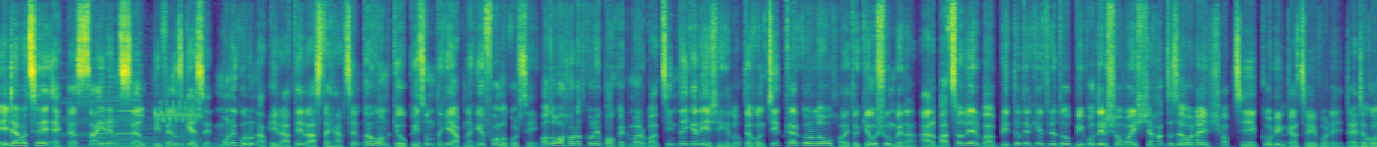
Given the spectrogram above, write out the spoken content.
এটা হচ্ছে একটা সাইরেন সেলফ ডিফেন্স গ্যাজেট মনে করুন, আপনি রাতে রাস্তায় হাঁটছেন, তখন কেউ পেছন থেকে আপনাকে ফলো করছে। অথবা হঠাৎ করে পকেট মার বা ছিনতাইকারী এসে গেল, তখন চিৎকার করলেও হয়তো কেউ শুনবে না। আর বাচ্চাদের বা বৃদ্ধদের ক্ষেত্রে তো বিপদের সময় সাহায্য চাওয়াটাই সবচেয়ে কঠিন কাজ হয়ে পড়ে। তাই তখন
